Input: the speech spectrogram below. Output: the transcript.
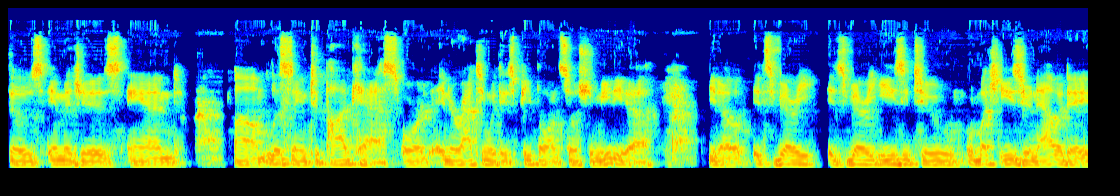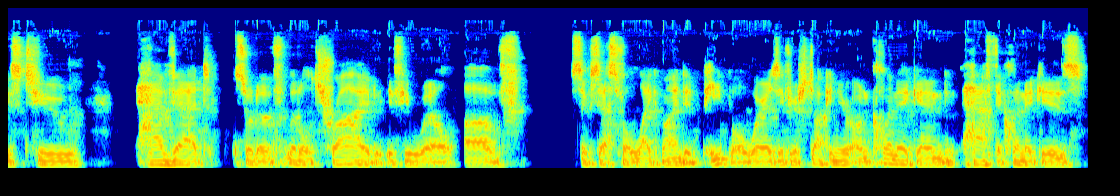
those images and um, listening to podcasts or interacting with these people on social media, you know, it's very it's very easy to, or much easier nowadays to have that sort of little tribe, if you will, of successful, like-minded people. Whereas if you're stuck in your own clinic and half the clinic is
